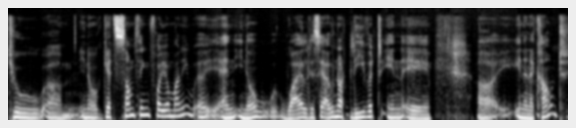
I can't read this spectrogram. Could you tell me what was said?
to um, you know get something for your money uh, and you know while they say I would not leave it in a uh, in an account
